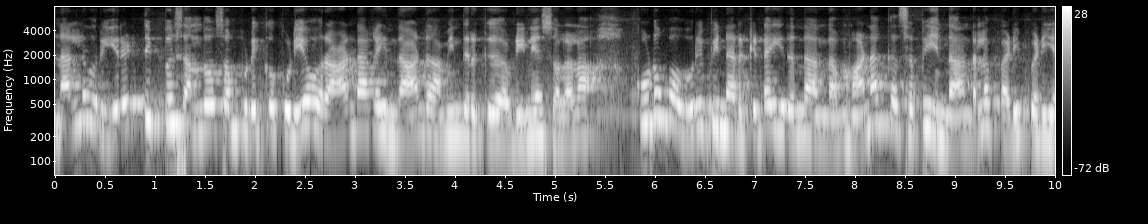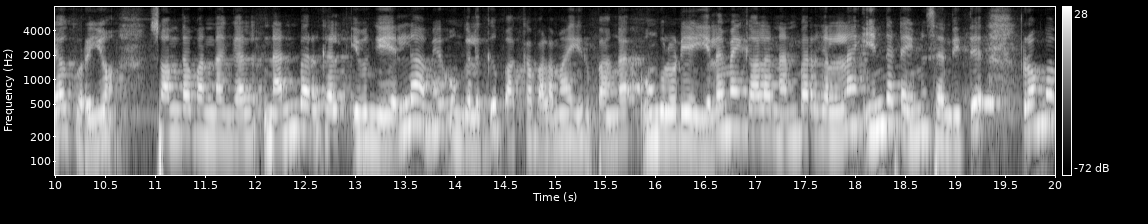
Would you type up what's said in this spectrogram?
நல்ல ஒரு இரட்டிப்பு சந்தோஷம் பிடிக்கக்கூடிய ஒரு ஆண்டாக இந்த ஆண்டு அமைந்திருக்கு அப்படின்னே சொல்லலாம். குடும்ப உறுப்பினர்கிட்ட இருந்த அந்த மனக்கசப்பு இந்த ஆண்டில் படிப்படியாக குறையும். சொந்த பந்தங்கள் நண்பர்கள் இவங்க எல்லாமே உங்களுக்கு பக்கபலமாக இருப்பாங்க. உங்களுடைய இளமை கால நண்பர்கள்லாம் இந்த டைம் சந்தித்து ரொம்ப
